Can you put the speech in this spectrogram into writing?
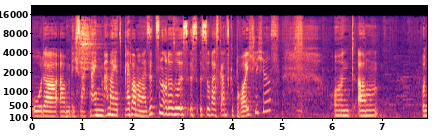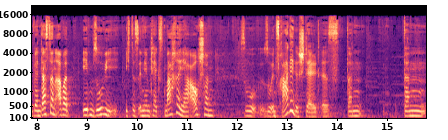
oder ähm, ich sag, nein, Mama, jetzt bleib aber mal sitzen oder so, ist, ist, ist sowas ganz Gebräuchliches. Und, ähm, und wenn das dann aber eben so, wie ich das in dem Text mache, ja auch schon so, so in Frage gestellt ist, dann, dann,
